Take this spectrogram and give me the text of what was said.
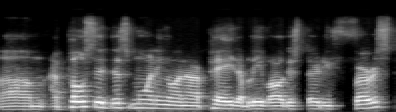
Um, I posted this morning on our page, I believe August 31st.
